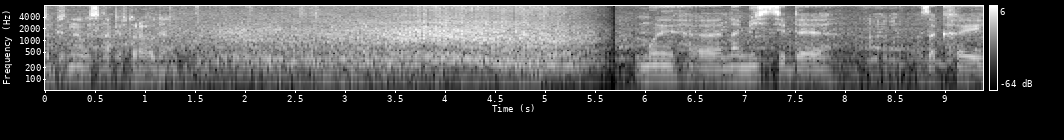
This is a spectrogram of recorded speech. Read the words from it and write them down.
запізнилися на півтора години. Ми е, на місці, де е, Закхей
